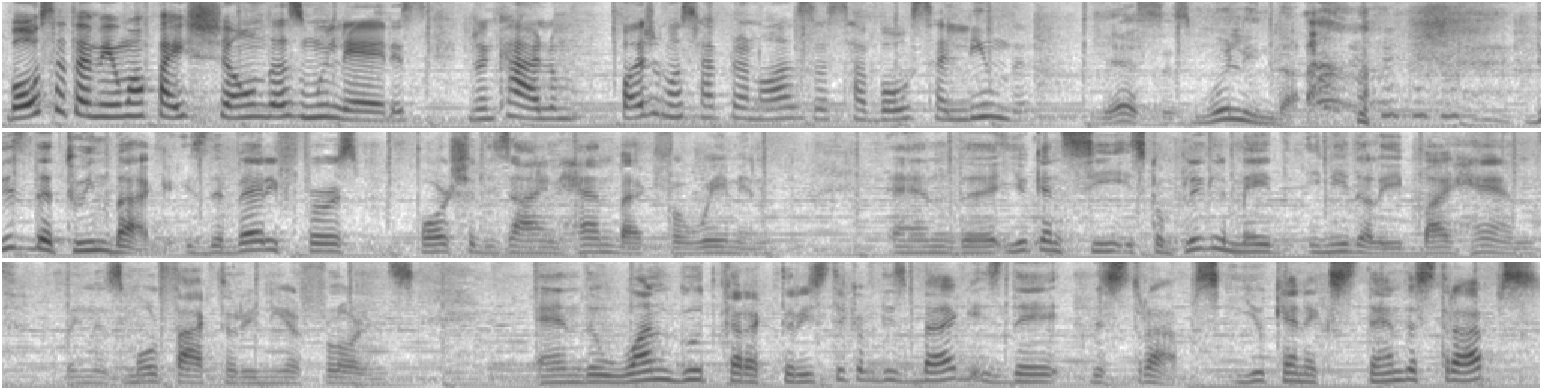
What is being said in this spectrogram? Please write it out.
Bolsa também é uma paixão das mulheres. Giancarlo, pode mostrar para nós essa bolsa linda? Yes, it's muy linda. this is the twin bag. It's the very first Porsche design handbag for women. And uh, you can see it's completely made in Italy by hand in a small factory near Florence. And the one good characteristic of this bag is the, the straps. You can extend the straps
